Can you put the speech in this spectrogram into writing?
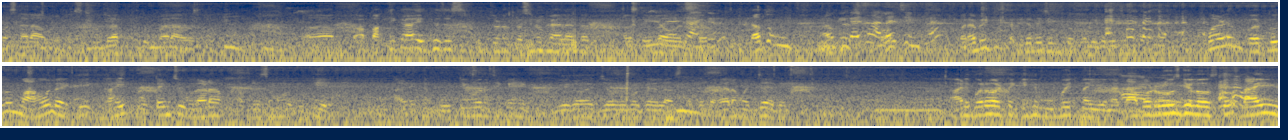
बसायला आवडतं समुद्रात तुंबायला आवडतं. बाकी काय इथे जे थोडं कसिनो खेळायला येतात मला तेही आवडतं? जातो. मी. बऱ्यापैकी कधी कधी जिंकतो कधी कधी जिंकत. पण तो जो माहोल आहे की काही पोट्यांची उलाढा आपल्यासमोर होते बोटीवर जे काही वेगळं जग उभं केलेलं असतं ते बघायला मज्जा येते आणि बरं वाटतं की हे मुंबईत नाही आहे ना आपण. रोज गेलो असतो नाही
